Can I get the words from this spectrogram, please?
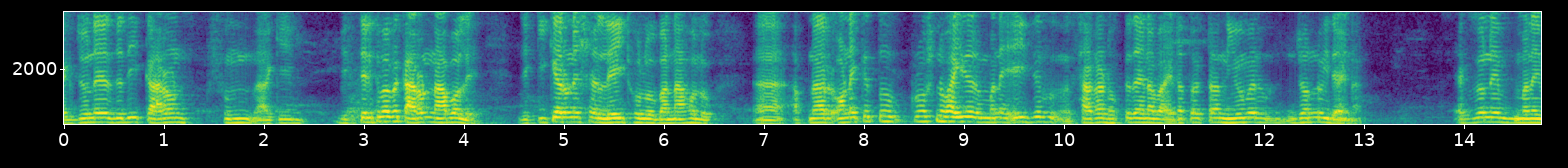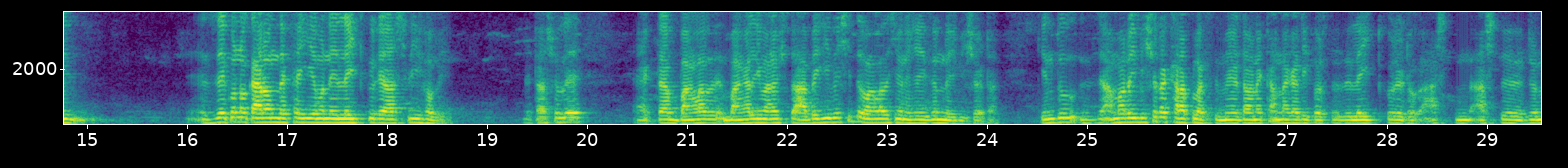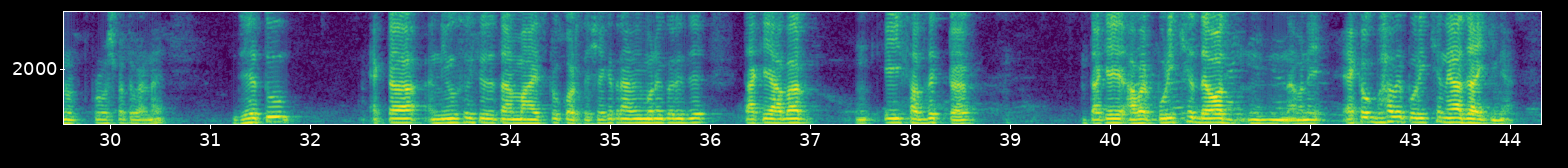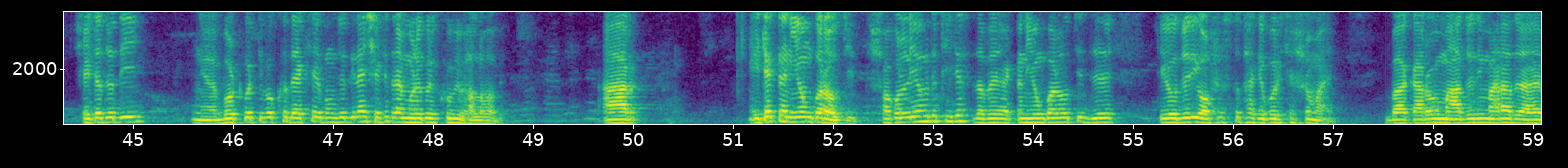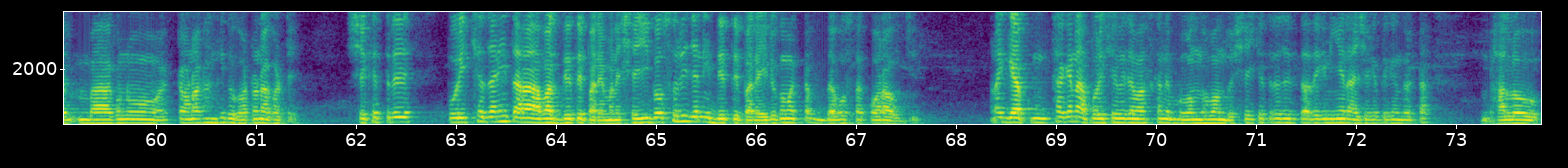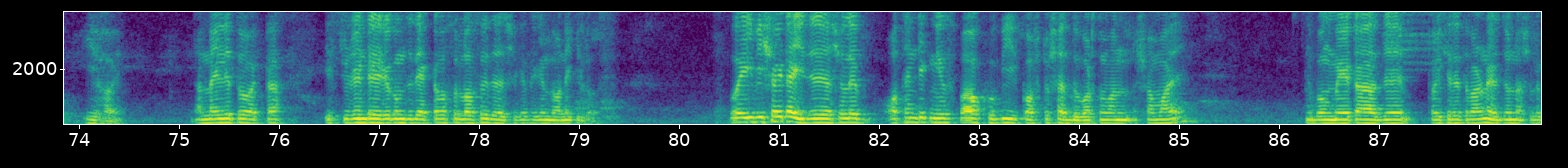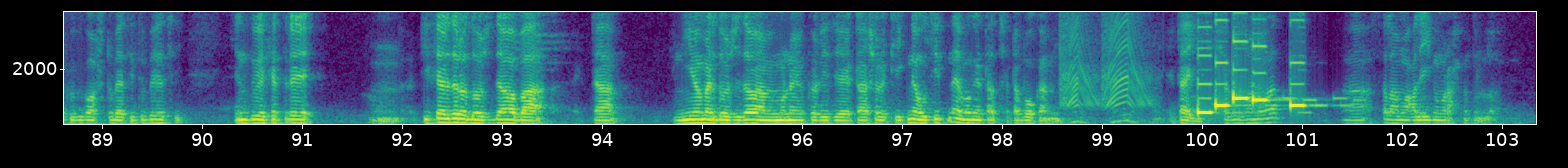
একজনের যদি কারণ শুন, আর কি বিস্তারিতভাবে কারণ না বলে যে কি কারণে সে লেট হলো বা না হলো আপনার অনেকে তো প্রশ্ন ভাইয়ের মানে এই যে সারটা ঢুকতে দেয় না বা এটা তো একটা নিয়মের জন্যই দেয় না। একজনে মানে যে কোনো কারণ দেখাইয়ে মানে লেট করে আসলেই হবে। এটা আসলে একটা বাংলা, বাঙালি মানুষ তো আবেগী বেশি তো বাংলাদেশি মানুষ এই জন্য এই বিষয়টা। কিন্তু আমার এই বিষয়টা খারাপ লাগছে, মেয়েটা অনেক কান্নাকাটি করছে যে লেট করে ঢোক আসতে জন্য প্রবেশ করতে পারে নাই। যেহেতু একটা নিউজ হয়েছে যে তার মা স্ট্রোক করছে, সেক্ষেত্রে আমি মনে করি যে তাকে আবার এই সাবজেক্টটার তাকে আবার পরীক্ষা দেওয়া মানে এককভাবে পরীক্ষা নেওয়া যায় কিনা, সেটা যদি বোর্ড কর্তৃপক্ষ দেখে এবং যদি নেয়, সেক্ষেত্রে আমি মনে করি খুবই ভালো হবে। আর এটা একটা নিয়ম করা উচিত। সকল নিয়মই তো ঠিক আছে, তবে একটা নিয়ম করা উচিত যে, কেউ যদি অসুস্থ থাকে পরীক্ষার সময় বা কারও মা যদি মারা যায় বা কোনো একটা অনাকাঙ্ক্ষিত ঘটনা ঘটে, সেক্ষেত্রে পরীক্ষা জানি তারা আবার দিতে পারে মানে সেই বছরই জানি দিতে পারে, এরকম একটা ব্যবস্থা করা উচিত। মানে গ্যাপ থাকে না পরীক্ষা বিধে মাঝখানে বন্ধ বন্ধ সেই ক্ষেত্রে যদি তাদেরকে নিয়ে নেয়, সেক্ষেত্রে কিন্তু একটা ভালো ই হয়। আর নাইলে তো একটা স্টুডেন্টের এরকম যদি একটা বছর লস হয়ে যায়, সেক্ষেত্রে কিন্তু অনেকই লস তো এই বিষয়টাই যে আসলে অথেন্টিক নিউজ পাওয়া খুবই কষ্টসাধ্য বর্তমান সময়ে। এবং মেয়েটা যে পরীক্ষা দিতে পারে না, এর জন্য আসলে খুবই কষ্ট ব্যথিত পেয়েছি। কিন্তু এক্ষেত্রে টিচারদেরও দোষ দেওয়া বা একটা নিয়মের দোষ দেওয়া আমি মনে করি যে এটা আসলে ঠিক না, উচিত না, এবং এটা হচ্ছে একটা বোকামি। এটাই। ধন্যবাদ। আসসালামু আলাইকুম রহমতুল্লাহ।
